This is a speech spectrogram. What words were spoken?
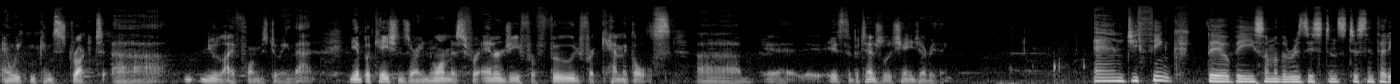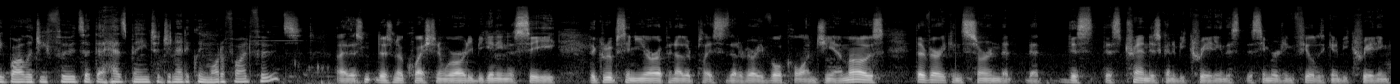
and we can construct uh, new life forms doing that. The implications are enormous for energy, for food, for chemicals. Uh, it's the potential to change everything. And do you think there'll be some of the resistance to synthetic biology foods that there has been to genetically modified foods? Uh, there's, there's no question. We're already beginning to see the groups in Europe and other places that are very vocal on GMOs. They're very concerned that, that this, this trend is going to be creating, this, this emerging field is going to be creating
